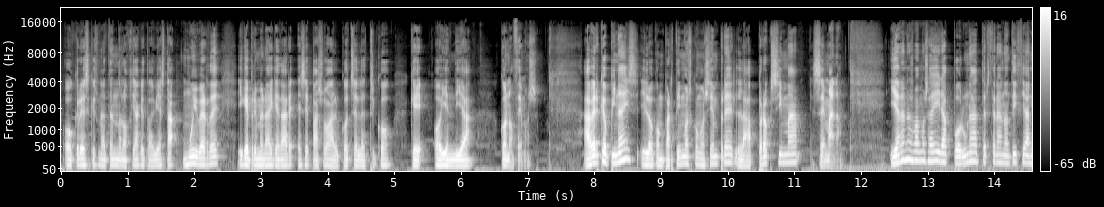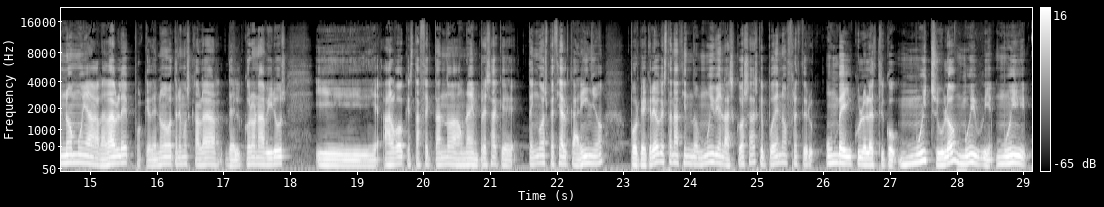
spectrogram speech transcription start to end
o crees que es una tecnología que todavía está muy verde y que primero hay que dar ese paso al coche eléctrico que hoy en día conocemos. A ver qué opináis y lo compartimos como siempre la próxima semana. Y ahora nos vamos a ir a por una tercera noticia no muy agradable porque de nuevo tenemos que hablar del coronavirus y algo que está afectando a una empresa que tengo especial cariño porque creo que están haciendo muy bien las cosas, que pueden ofrecer un vehículo eléctrico muy chulo, muy, muy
